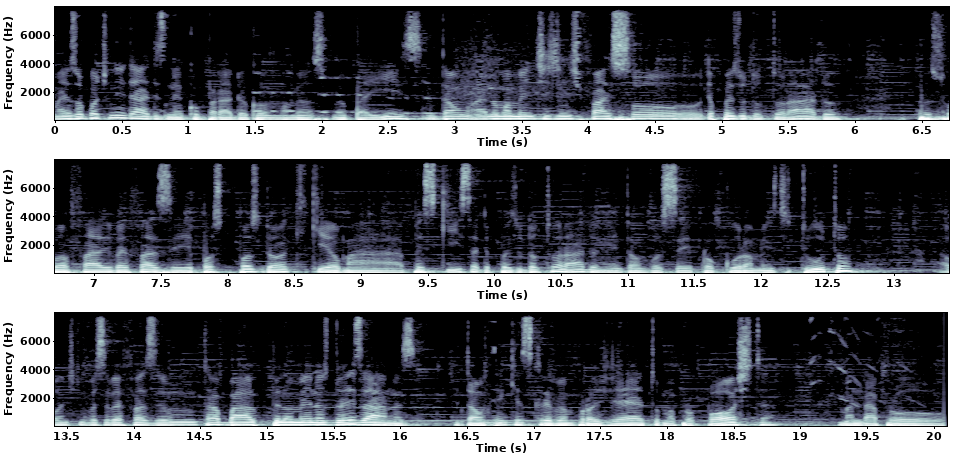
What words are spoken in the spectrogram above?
mais oportunidades, né, comparado com o meu, meu país. Então, normalmente a gente faz só depois do doutorado. A pessoa faz, vai fazer postdoc, que é uma pesquisa depois do doutorado. Né? Então, você procura um instituto onde que você vai fazer um trabalho pelo menos dois anos. Então tem que escrever um projeto, uma proposta, mandar para o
